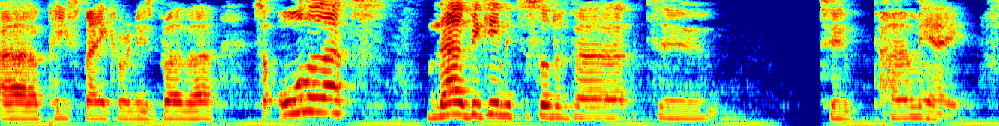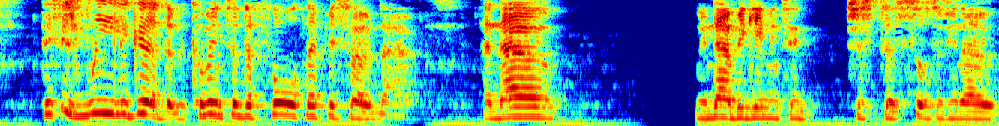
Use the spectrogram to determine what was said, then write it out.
uh, Peacemaker and his brother. So all of that's now beginning to sort of uh, to to permeate. This is really good that we're coming to the fourth episode now, and now we're now beginning to just to sort of you know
